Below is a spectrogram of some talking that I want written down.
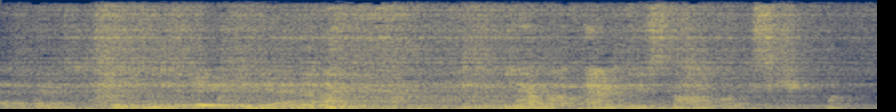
You have an empty Starbucks. Can't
